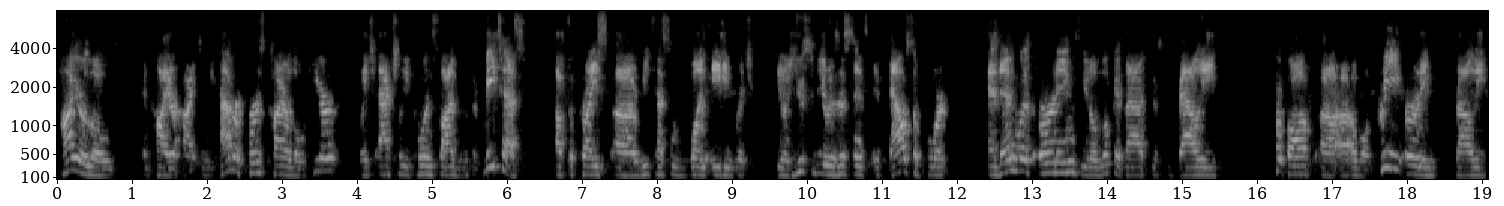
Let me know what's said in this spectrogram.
higher lows and higher highs. So we have our first higher low here, which actually coincides with the retest of the price, uh, retesting 180, which you know used to be resistance, is now support. And then with earnings, you know, look at that, just rally took off, uh, uh, well, pre-earnings rally,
